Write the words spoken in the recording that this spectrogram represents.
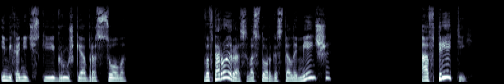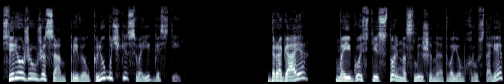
и механические игрушки Образцова. Во второй раз восторга стало меньше, а в третий Сережа уже сам привел к Любочке своих гостей. «Дорогая, мои гости столь наслышаны о твоем хрустале,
